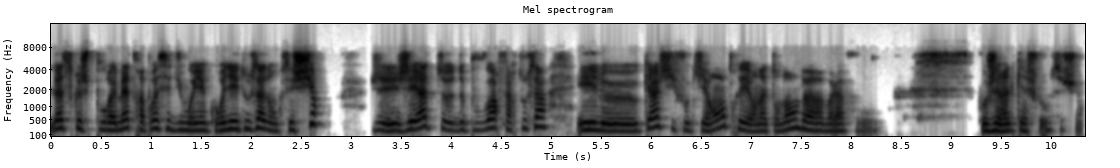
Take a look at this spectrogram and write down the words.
là, ce que je pourrais mettre, après, c'est du moyen courrier et tout ça, donc c'est chiant. J'ai hâte de pouvoir faire tout ça. Et le cash, il faut qu'il rentre, et en attendant, ben voilà, faut, faut gérer le cash flow, c'est chiant.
